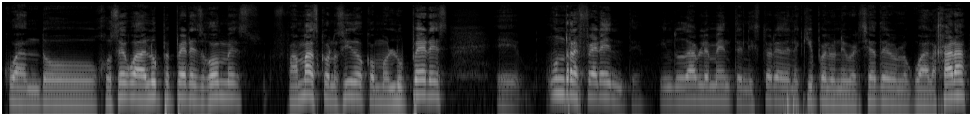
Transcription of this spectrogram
cuando José Guadalupe Pérez Gómez, más conocido como Lu Pérez, eh, un referente indudablemente en la historia del equipo de la Universidad de Guadalajara,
